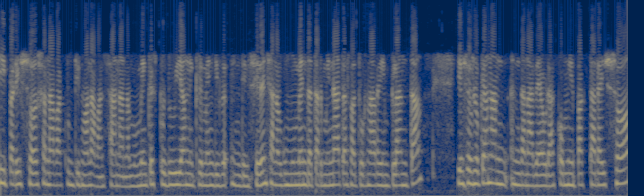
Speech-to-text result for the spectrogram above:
i per això s'anava continuant avançant. En el moment que es produïa un increment d'i- d'incidència, en algun moment determinat es va tornar a reimplantar i això és el que hem, hem d'anar a veure, com impactarà això,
